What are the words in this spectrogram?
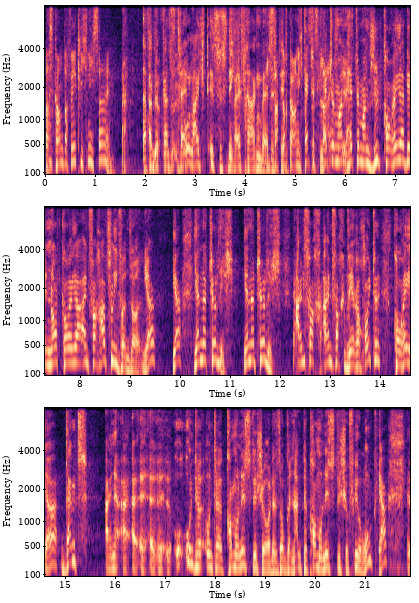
Das kann doch wirklich nicht sein. Also, ganz zwei, so leicht ist es nicht. Zwei Fragen Ich sage doch gar nicht, dass hätte, es leicht hätte man, ist. Hätte man Südkorea den Nordkorea einfach ausliefern sollen, ja? Ja, ja, natürlich. Ja, natürlich. Einfach, einfach wäre heute Korea ganz eine äh, äh, äh, unter, unter kommunistische oder sogenannte kommunistische Führung, ja, äh,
